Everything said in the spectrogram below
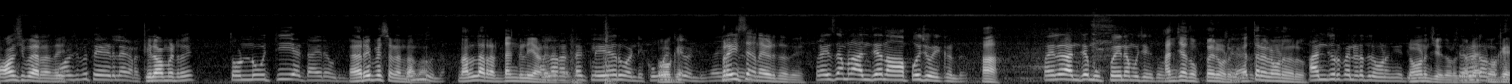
ഓണർഷിപ്പ് വരുന്നത് ഓണർഷിപ്പ് തേർഡിലെ കിടക്കും കിലോമീറ്റർ തൊണ്ണൂറ്റി എട്ടായിരം നല്ല റെഡ് അങ്കിളിയാണ് നല്ല റെഡ് ക്ലിയർ വണ്ടി. ക്വാളിറ്റി വണ്ടി. പ്രൈസ് എങ്ങനെ വരുന്നത്? പ്രൈസ് നമ്മൾ അഞ്ചേ നാപ്പത് ചോദിക്കുന്നുണ്ട്. അതിൽ അഞ്ചേ മുപ്പതിന് നമ്മൾ ചെയ്തു അഞ്ചാ മുപ്പതിന് കൊടുക്കാം. എത്ര ലോൺ വരും അഞ്ച് റുപ്യന്റെ അടുത്ത് ലോൺ ലോണും ചെയ്ത് കൊടുക്കാം ഓക്കെ.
